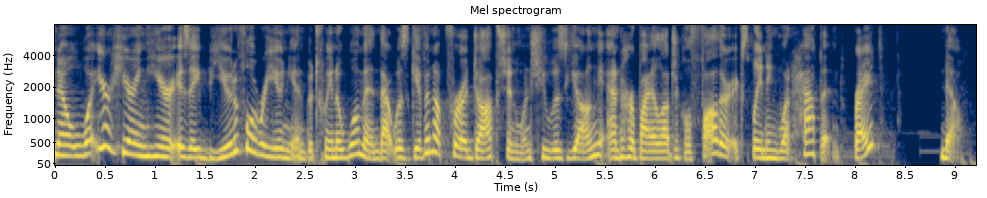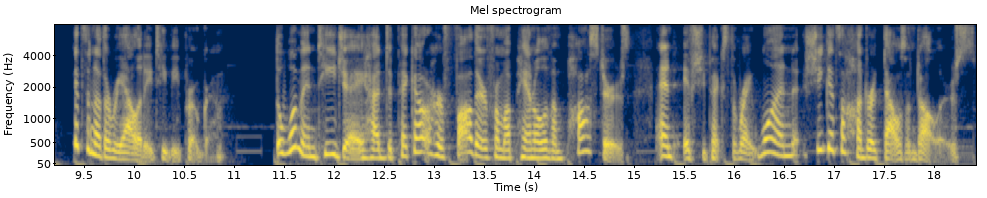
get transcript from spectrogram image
Now, what you're hearing here is a beautiful reunion between a woman that was given up for adoption when she was young and her biological father explaining what happened, right? No, it's another reality TV program. The woman, TJ, had to pick out her father from a panel of imposters, and if she picks the right one, she gets $100,000.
